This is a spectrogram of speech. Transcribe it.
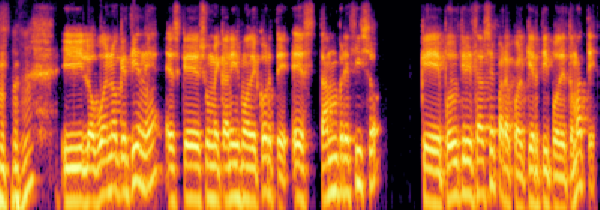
y lo bueno que tiene es que su mecanismo de corte es tan preciso que puede utilizarse para cualquier tipo de tomate,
